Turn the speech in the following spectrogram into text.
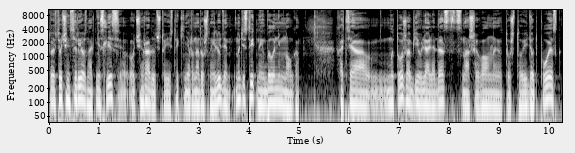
То есть очень серьезно отнеслись. Очень радует, что есть такие неравнодушные люди. Но действительно их было немного. Хотя мы тоже объявляли, да, с нашей волны, то, что идет поиск.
